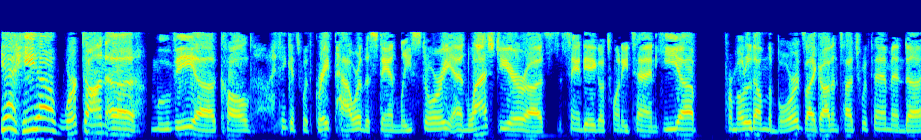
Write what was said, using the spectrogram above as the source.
Yeah, he uh, worked on a movie uh, called I think it's with Great Power, the Stan Lee story. And last year, uh, San Diego 2010, he uh, promoted on the boards. I got in touch with him and uh,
